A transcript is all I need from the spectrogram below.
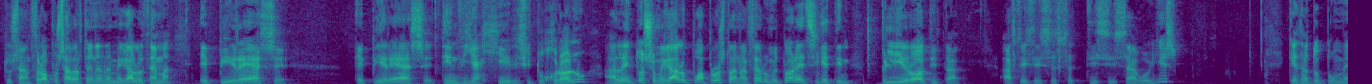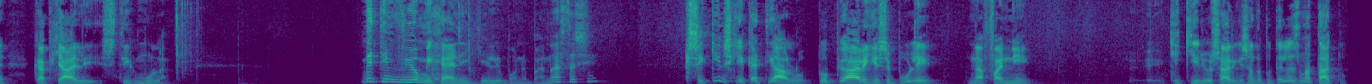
τους ανθρώπους, αλλά αυτό είναι ένα μεγάλο θέμα, επηρέασε, επηρέασε την διαχείριση του χρόνου, αλλά είναι τόσο μεγάλο που απλώς το αναφέρουμε τώρα έτσι για την πληρότητα αυτής της, της εισαγωγής και θα το πούμε κάποια άλλη στιγμούλα. Με την βιομηχανική λοιπόν επανάσταση ξεκίνησε και κάτι άλλο, το οποίο άργησε πολύ να φανεί και κυρίως άργησαν τα αποτελέσματά του.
